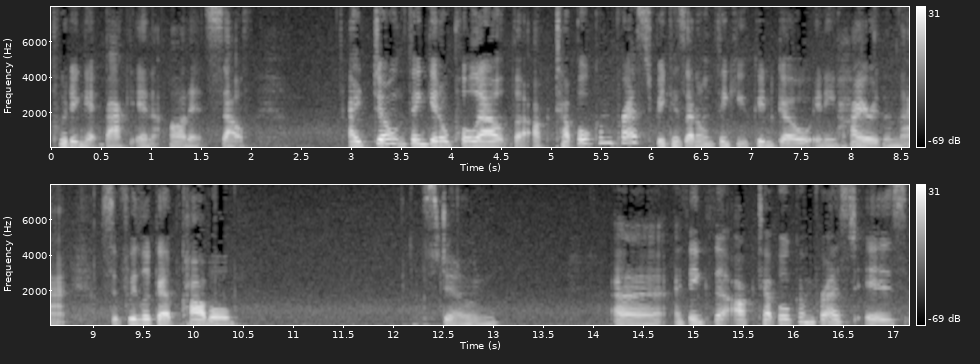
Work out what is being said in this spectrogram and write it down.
putting it back in on itself. I don't think it'll pull out the octuple compressed because I don't think you can go any higher than that. So if we look up cobble stone, uh, I think the octuple compressed is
